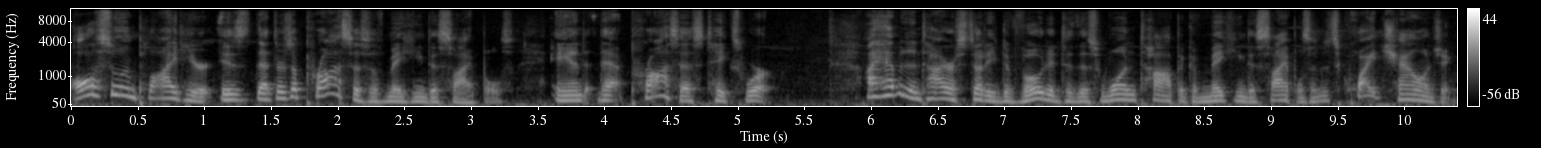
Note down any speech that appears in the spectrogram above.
Also implied here is that there's a process of making disciples, and that process takes work. I have an entire study devoted to this one topic of making disciples, and it's quite challenging.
